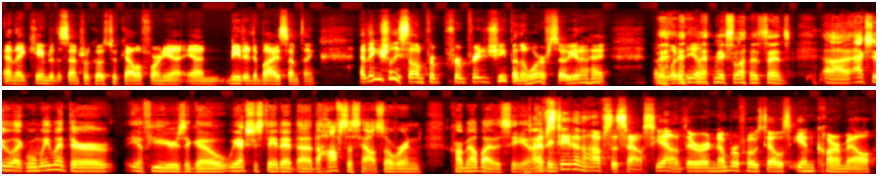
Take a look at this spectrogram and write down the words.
and they came to the Central Coast of California and needed to buy something, and they usually sell them for, for pretty cheap on the wharf. So you know, hey, what a deal! that makes a lot of sense. Uh, actually, like when we went there you know, a few years ago, we actually stayed at uh, the Hofsas House over in Carmel by the Sea. And I've think- stayed in the Hofsas House. Yeah, there are a number of hotels in Carmel.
